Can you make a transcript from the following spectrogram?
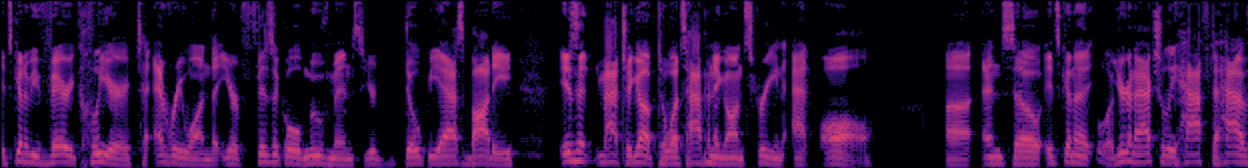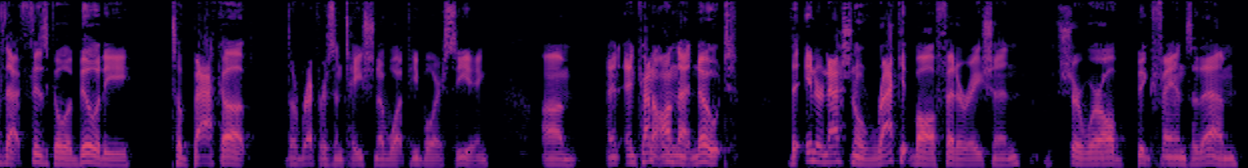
it's going to be very clear to everyone that your physical movements, your dopey ass body, isn't matching up to what's happening on screen at all. Uh, and so it's gonna Look- you're gonna actually have to have that physical ability to back up the representation of what people are seeing. Um, and and kind of on that note, the International Racquetball Federation. I'm sure we're all big fans of them.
